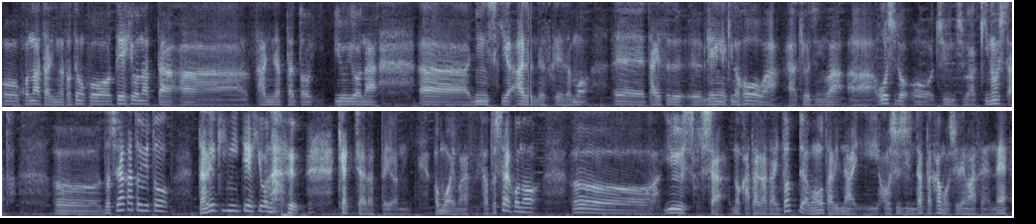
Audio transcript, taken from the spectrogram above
この辺りにはとてもこう、定評のあったあ3人だったというようなあ認識があるんですけれども、えー、対する現役の方は、巨人は、大城、中日は木下と、どちらかというと、打撃に定評のある キャッチャーだったように思います。ひょっとしたらこの、有識者の方々にとっては物足りない保守人だったかもしれませんね。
